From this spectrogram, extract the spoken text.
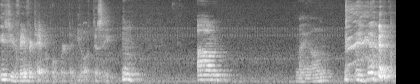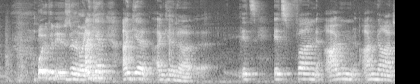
is your favorite type of word that you like to see? Um, my own. Well, if it is, they're like. I get, I get, I get a. It's it's fun. I'm I'm not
